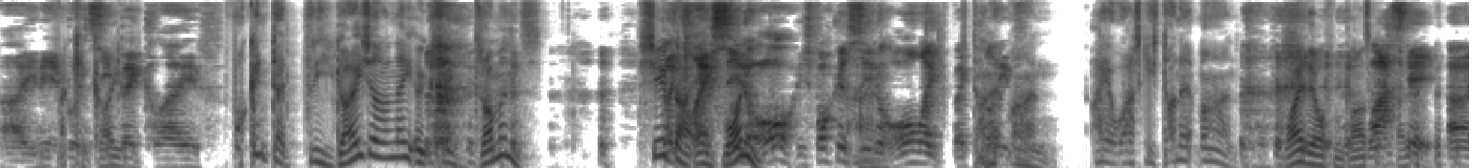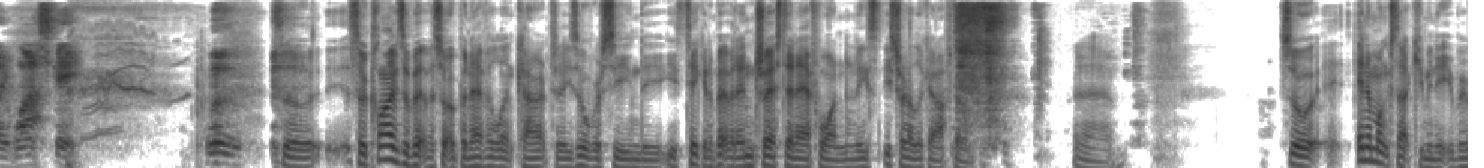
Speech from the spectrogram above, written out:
Ah, you need to go Fucking and see Clive. Big Clive. Fucking did three guys the other night outside Drummond's. Shaved Big that Clive's F seen it one. all. He's fucking seen it Ah, all, like Big Done it, Clive. man. Ayahuasca's done it, man. Why are they all from Glasgow? Wasky. Aye, Wasky. So, so Clive's a bit of a sort of benevolent character. He's overseeing the. He's taking a bit of an interest in F one, and he's he's trying to look after him. Um, so, in amongst that community, we,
